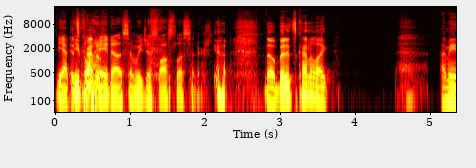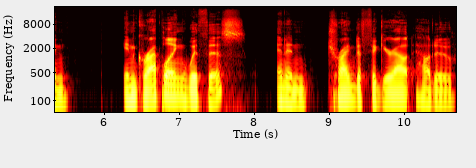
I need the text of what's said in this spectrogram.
yeah, It's people kind of- hate us, and we just lost listeners. Yeah. No, but it's kind of like, I mean, in grappling with this and in trying to figure out how to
